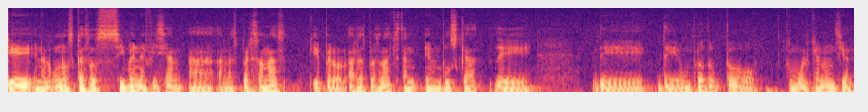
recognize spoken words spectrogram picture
que en algunos casos sí benefician a, a, las personas, que, pero a las personas que están en busca de, de, de un producto como el que anuncian,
